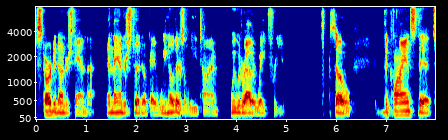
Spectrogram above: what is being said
started to understand that. And they understood, okay, we know there's a lead time. We would rather wait for you. So the clients that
